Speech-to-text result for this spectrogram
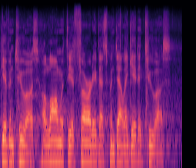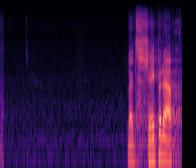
given to us, along with the authority that's been delegated to us. Let's shape it up.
